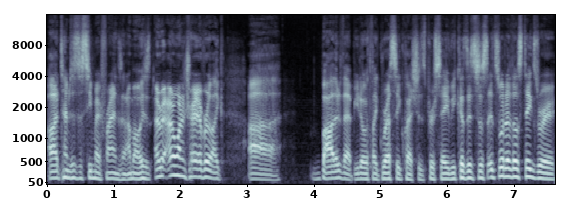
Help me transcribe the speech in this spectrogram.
a lot of times is to see my friends, and I'm always I, I don't want to try to ever like uh bother them, you know, with like wrestling questions per se because it's just it's one of those things where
